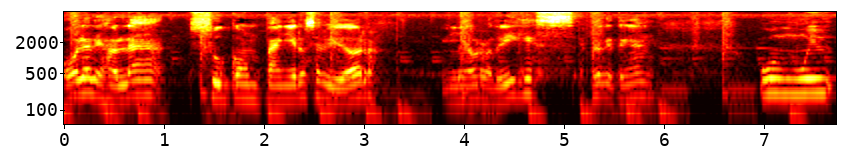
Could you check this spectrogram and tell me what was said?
Hola, les habla su compañero servidor Leo Rodríguez. Espero que tengan un muy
